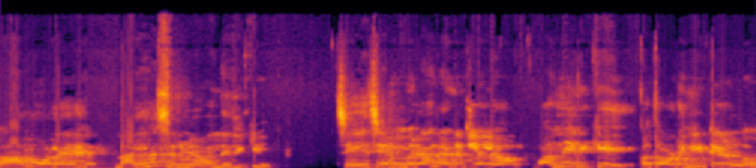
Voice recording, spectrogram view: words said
വാ മോളെ നല്ല സിനിമ വന്നിരിക്കേ. ചേച്ചി എമ്പുരാൻ കണ്ടിട്ടില്ലല്ലോ? വന്നിരിക്കേ ഇപ്പൊ തുടങ്ങിയിട്ടേ ഉള്ളൂ.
